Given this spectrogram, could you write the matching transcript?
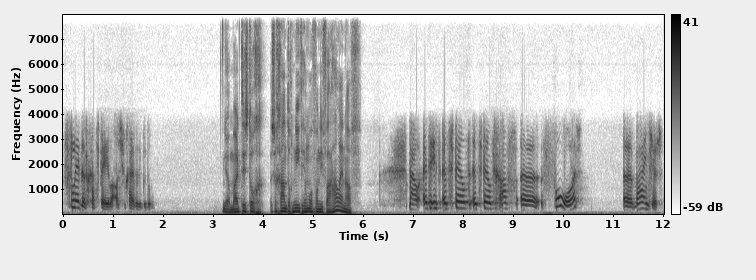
Fledder gaat spelen, als je begrijpt wat ik bedoel. Ja, maar het is toch, ze gaan toch niet helemaal van die verhaallijn af? Nou, het, is, het, speelt, het speelt zich af eh, voor eh Baantjer.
